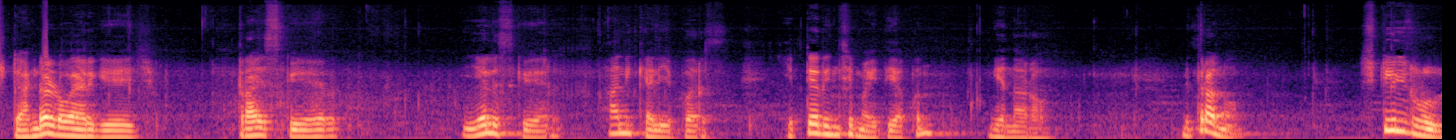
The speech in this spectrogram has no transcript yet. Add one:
standard wire gauge try square L square आणि कॅलिपर्स इत्यादींची माहिती आपण घेणार आहोत. मित्रांनो स्टील रूल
